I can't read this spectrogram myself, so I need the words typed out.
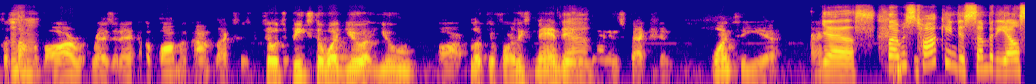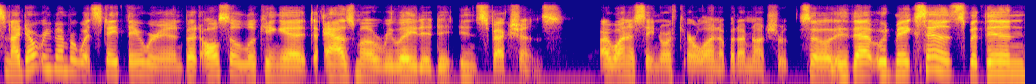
for some Mhm. of our resident apartment complexes so it speaks to what you you are looking for at least mandating Yeah. that inspection once a year right? Yes. I was talking to somebody else, and I don't remember what state they were in, but also looking at asthma related inspections. I want to say North Carolina, but I'm not sure. So eh, that would make sense. But then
